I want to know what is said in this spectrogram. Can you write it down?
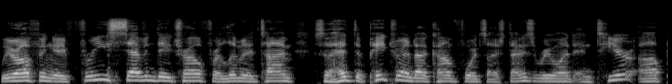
We are offering a free seven day trial for a limited time, so head to patreon.com forward slash dynasty rewind and tier up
